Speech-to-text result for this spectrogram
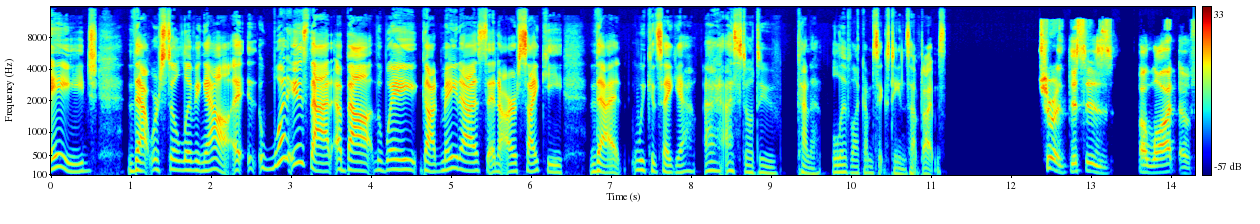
age that we're still living out. What is that about the way God made us and our psyche that we could say, yeah, I, I still do kind of live like I'm 16 sometimes? Sure. This is a lot of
